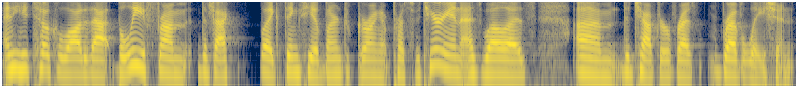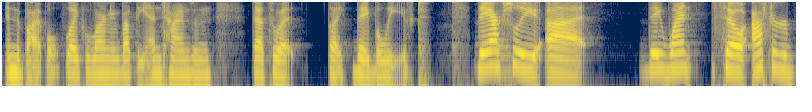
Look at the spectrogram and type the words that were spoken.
and he took a lot of that belief from the fact like things he had learned growing up Presbyterian, as well as um, the chapter of Re- Revelation in the Bible, like learning about the end times, and that's what like they believed. They actually uh, they went so after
